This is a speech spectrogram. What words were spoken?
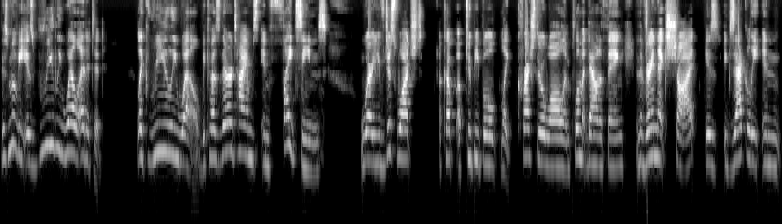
this movie is really well edited, like really well, because there are times in fight scenes where you've just watched a cup of two people like crash through a wall and plummet down a thing, and the very next shot is exactly in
